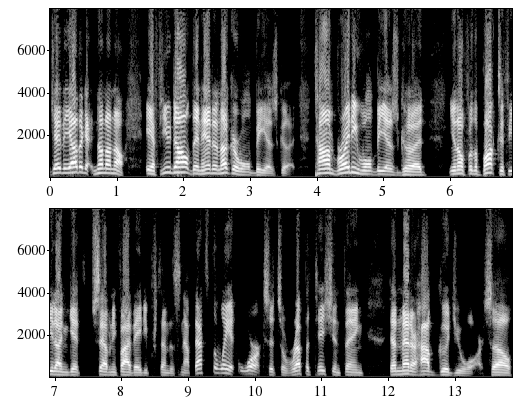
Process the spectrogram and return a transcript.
get the other guy. No, no, no. If you don't, then Hendon Hooker won't be as good. Tom Brady won't be as good. You know, for the Bucks if he doesn't get 75, 80% of the snap, that's the way it works. It's a repetition thing. Doesn't matter how good you are. So,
